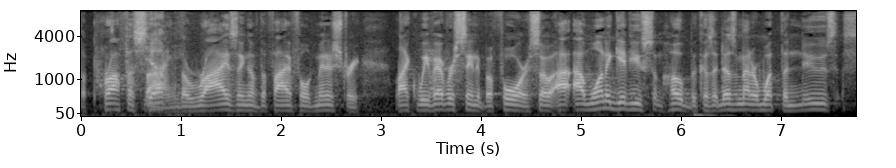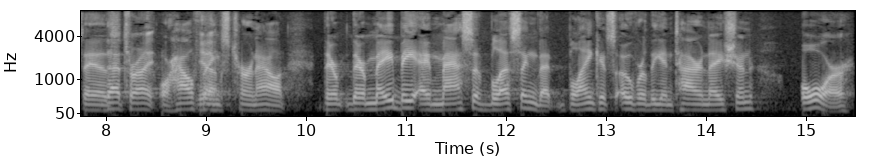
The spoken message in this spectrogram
the prophesying, Yep. the rising of the fivefold ministry, like we've ever seen it before. So I, I want to give you some hope because it doesn't matter what the news says, That's right. or how Yeah. things turn out. There, there may be a massive blessing that blankets over the entire nation, or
